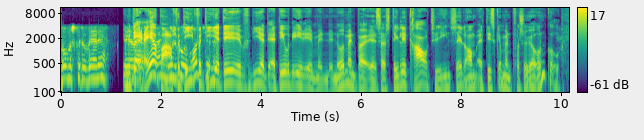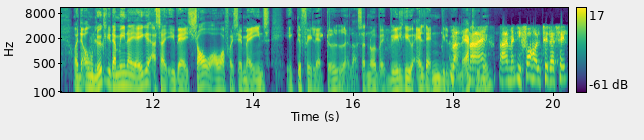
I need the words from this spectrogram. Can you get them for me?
Hvorfor skal du være det? Jamen, det er jeg bare, fordi, fordi, at det, fordi at, at det er jo det, noget, man bør altså, stille et krav til en selv om, at det skal man forsøge at undgå. Og, og ulykkelig, der mener jeg ikke altså, at være i sorg over, for eksempel, at ens ægtefælle er død, eller sådan noget, hvilket jo alt andet ville være mærkeligt, nej, ikke? nej, men i forhold til dig selv.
